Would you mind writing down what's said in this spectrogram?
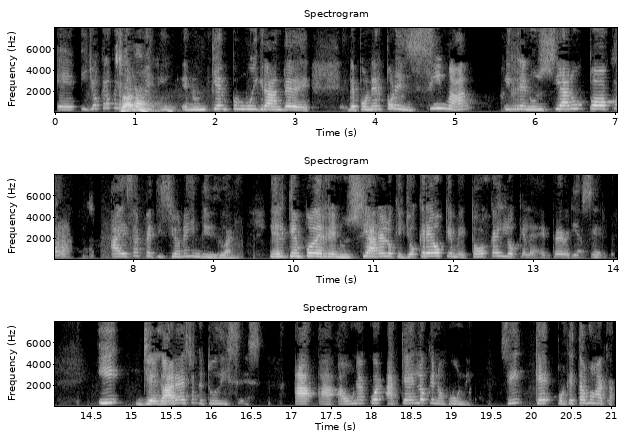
Eh, y yo creo que estamos en, un tiempo muy grande de, de poner por encima y renunciar un poco a esas peticiones individuales. Es el tiempo de renunciar a lo que yo creo que me toca y lo que la gente debería hacer. Y llegar a eso que tú dices, a, a, a, una, a qué es lo que nos une, ¿sí? ¿Qué, ¿Por qué estamos acá?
